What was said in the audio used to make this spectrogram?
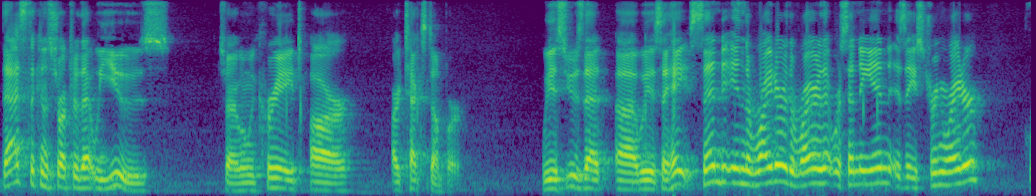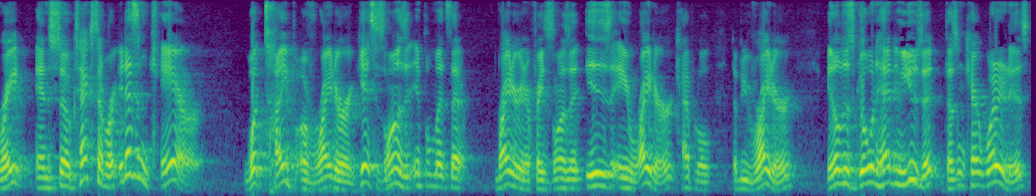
that's the constructor that we use, sorry, when we create our, our text dumper. We just use that, uh, we just say, hey, send in the writer. The writer that we're sending in is a string writer. Great. And so text dumper, it doesn't care what type of writer it gets, as long as it implements that writer interface, as long as it is a writer, capital W writer, it'll just go ahead and use it, doesn't care what it is.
